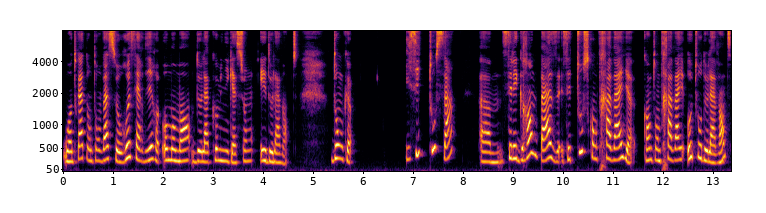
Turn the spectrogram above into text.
ou en tout cas dont on va se resservir au moment de la communication et de la vente. Donc ici tout ça euh, c'est les grandes bases, c'est tout ce qu'on travaille quand on travaille autour de la vente.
